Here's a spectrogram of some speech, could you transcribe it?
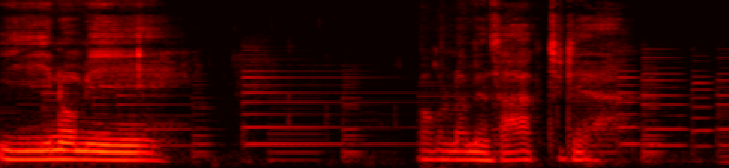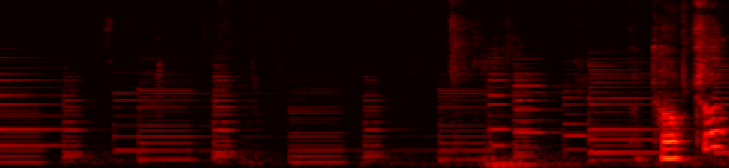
이놈이 먹으려면서 학질이야. 더 없어?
